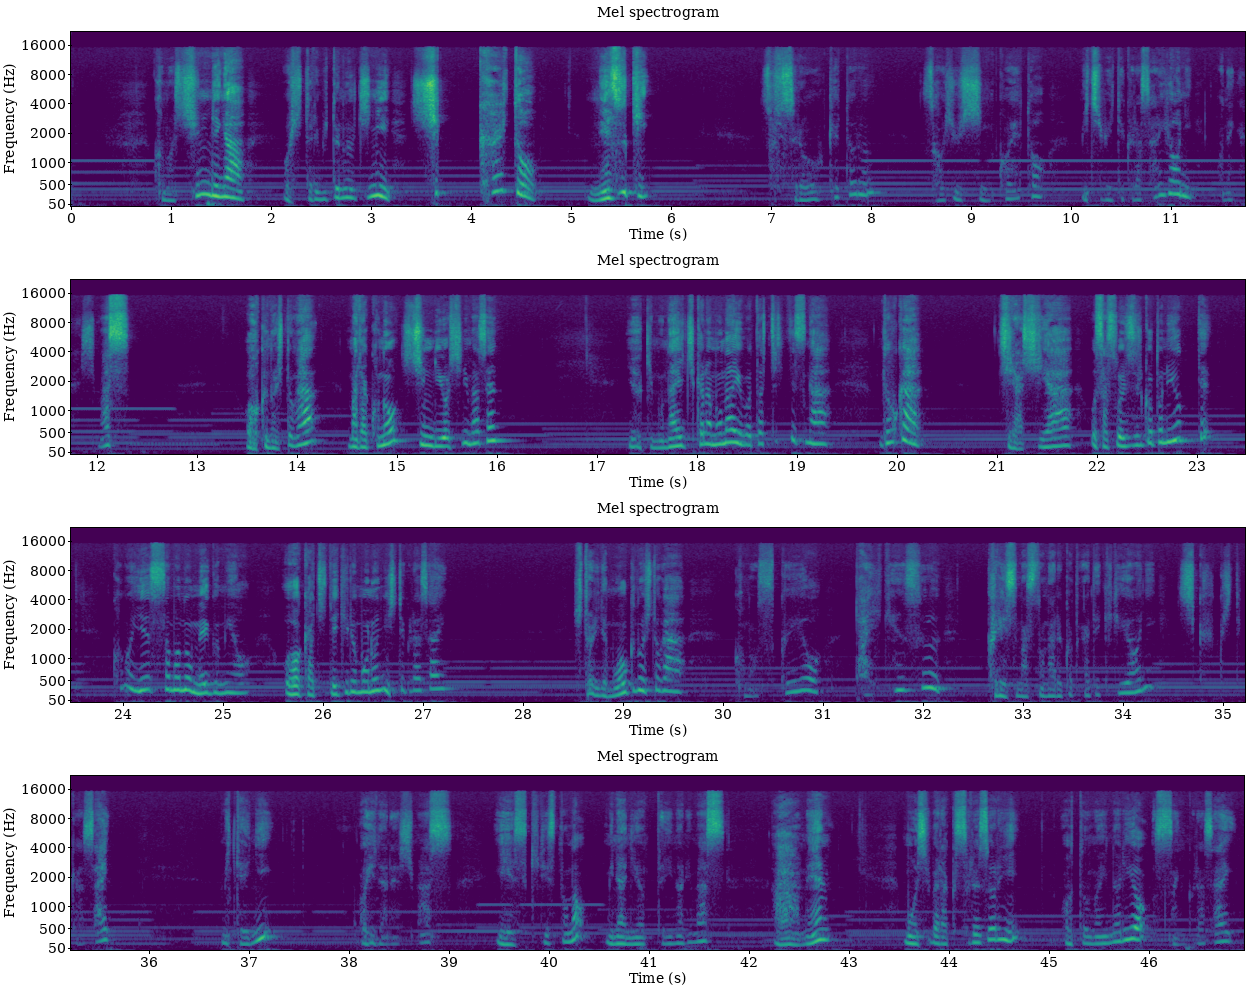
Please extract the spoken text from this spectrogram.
この真理がお一人々のうちにしっかりと根付きそしてそれを受け取るそういう信仰へと導いてくださるようにお願いします。多くの人がまだこの真理を知りません。勇気もない力もない私たちですがどうかチラシやお誘いすることによってこのイエス様の恵みをお分かちできるものにしてください。一人でも多くの人がこの救いを体験するクリスマスとなることができるように祝福してください。御手にお委ねします。イエス・キリストの皆によって祈ります。アーメン。もうしばらくそれぞれに音の祈りをお捧げください。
